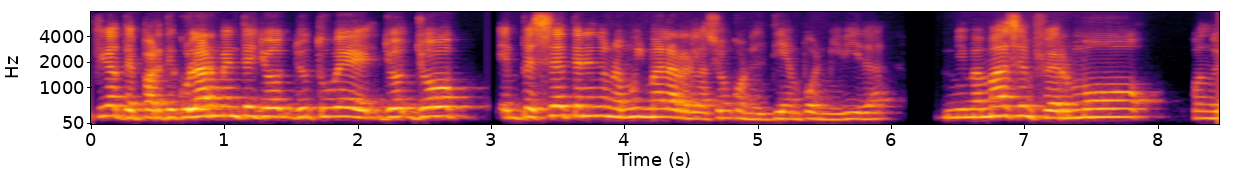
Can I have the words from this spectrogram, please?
Fíjate, particularmente yo, yo tuve, yo, yo empecé teniendo una muy mala relación con el tiempo en mi vida. Mi mamá se enfermó cuando,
